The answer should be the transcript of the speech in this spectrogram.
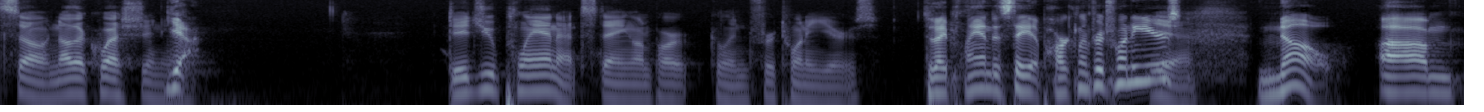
So another question. Here. Yeah. Did you plan at staying on Parkland for 20 years? Did I plan to stay at Parkland for 20 years? Yeah. No. Um,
